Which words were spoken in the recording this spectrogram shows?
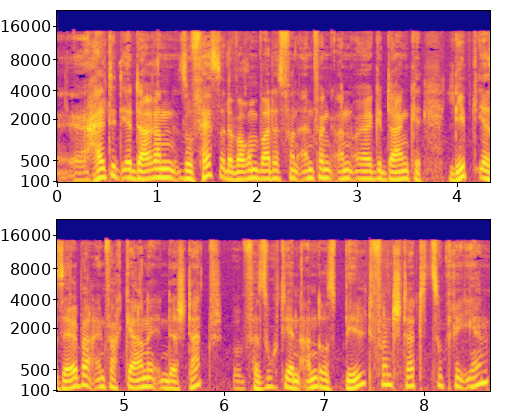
äh, haltet ihr daran so fest oder warum war das von Anfang an euer Gedanke? Lebt ihr selber einfach gerne in der Stadt? Versucht ihr ein anderes Bild von Stadt zu kreieren?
